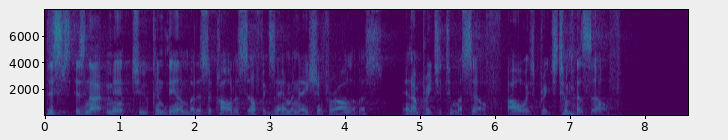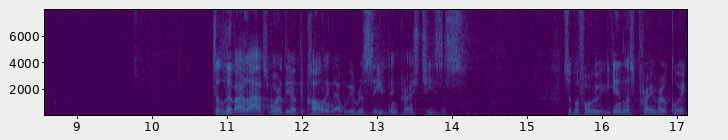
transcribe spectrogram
This is not meant to condemn, but it's a call to self examination for all of us. And I'm preaching to myself. I always preach to myself. To live our lives worthy of the calling that we received in Christ Jesus. So before we begin, let's pray real quick.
